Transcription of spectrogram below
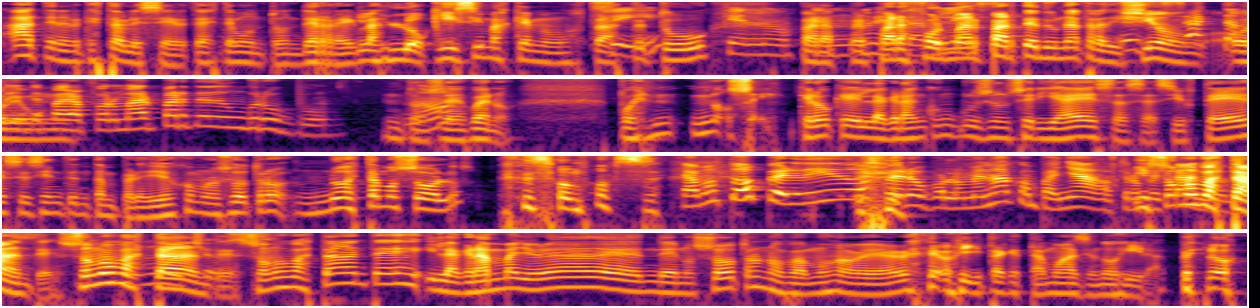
a tener que establecerte este montón de reglas loquísimas que me mostraste Sí, tú no- para, para formar parte de una tradición. o de Exactamente, un- para formar parte de un grupo. ¿no? Entonces, bueno, pues no sé, creo que la gran conclusión sería esa. O sea, si ustedes se sienten tan perdidos como nosotros, no estamos solos, somos... Estamos todos perdidos, pero por lo menos acompañados. Y somos bastantes, somos, bastantes, somos bastantes y la gran mayoría de, nosotros nos vamos a ver ahorita que estamos haciendo gira, pero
